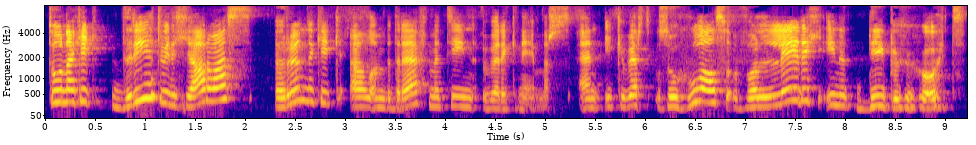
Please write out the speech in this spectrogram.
Toen ik 23 jaar was, runde ik al een bedrijf met 10 werknemers. En ik werd zo goed als volledig in het diepe gegooid.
